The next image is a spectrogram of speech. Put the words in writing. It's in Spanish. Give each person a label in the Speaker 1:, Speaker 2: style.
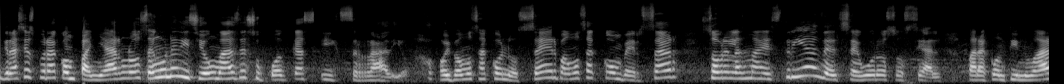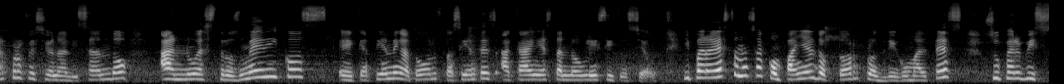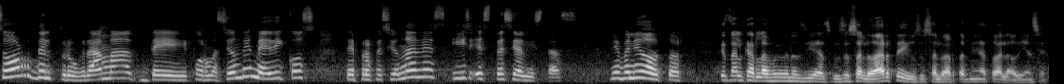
Speaker 1: Gracias por acompañarnos en una edición más de su podcast X Radio. Hoy vamos a conocer, vamos a conversar sobre las maestrías del Seguro Social para continuar profesionalizando a nuestros médicos eh, que atienden a todos los pacientes acá en esta noble institución. Y para esto nos acompaña el doctor Rodrigo Maltés, supervisor del programa de formación de médicos, de profesionales y especialistas. Bienvenido, doctor.
Speaker 2: ¿Qué tal, Carla? Muy buenos días. Gusto saludarte y gusto saludar también a toda la audiencia.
